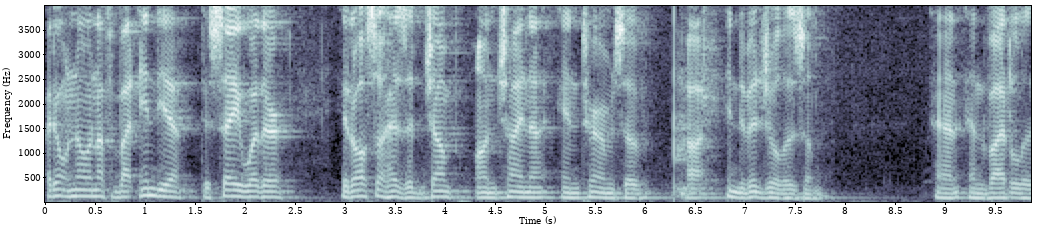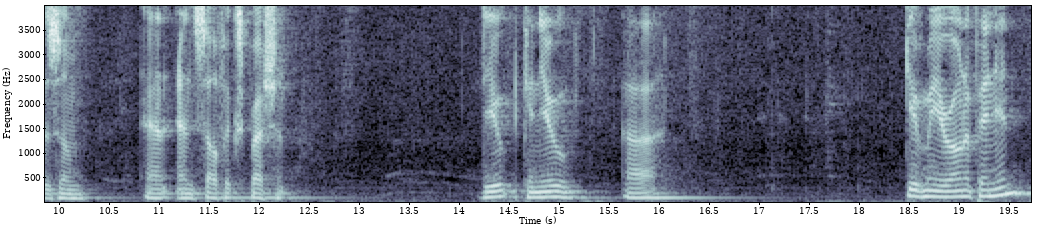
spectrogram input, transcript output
I don't know enough about India to say whether it also has a jump on China in terms of individualism and, and vitalism and, and self-expression. Do you? Can you? Give me your own opinion?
